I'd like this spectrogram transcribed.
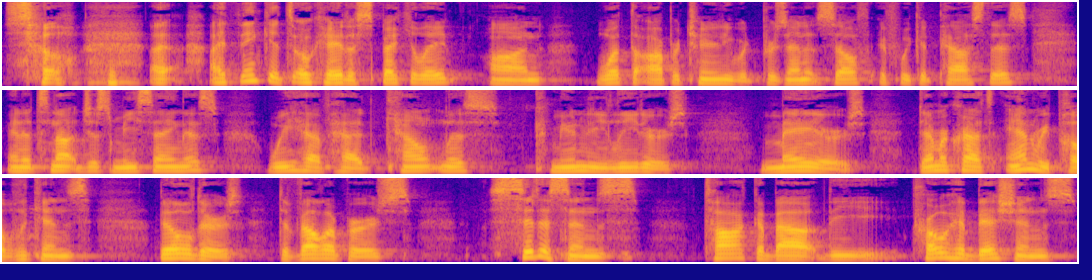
So I, I think it's okay to speculate on what the opportunity would present itself if we could pass this. And it's not just me saying this. We have had countless community leaders, mayors, Democrats and Republicans, builders, developers, citizens talk about the prohibitions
